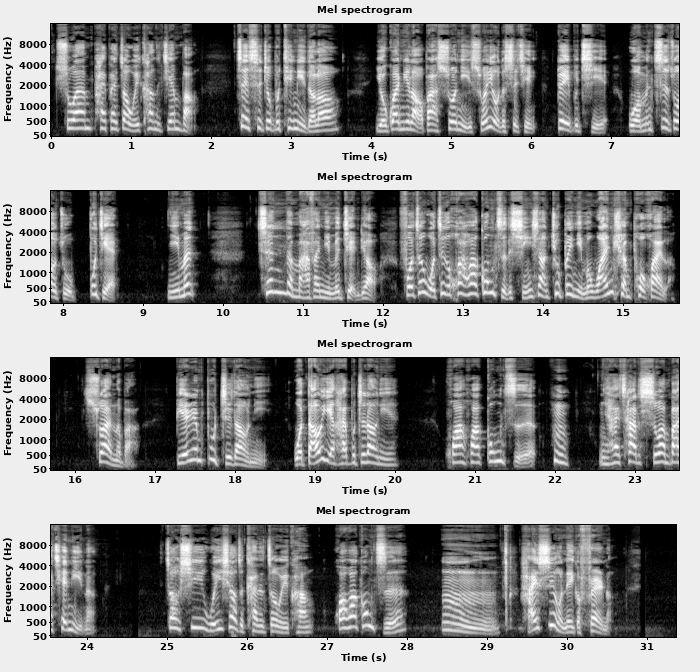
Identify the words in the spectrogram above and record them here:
舒安拍拍赵维康的肩膀，这次就不听你的喽。有关你老爸说你所有的事情，对不起，我们制作组不剪。你们真的麻烦你们剪掉，否则我这个花花公子的形象就被你们完全破坏了。算了吧，别人不知道你，我导演还不知道你。花花公子，哼，你还差了十万八千里呢。赵熙微笑着看着周维康。花花公子，嗯，还是有那个份儿呢。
